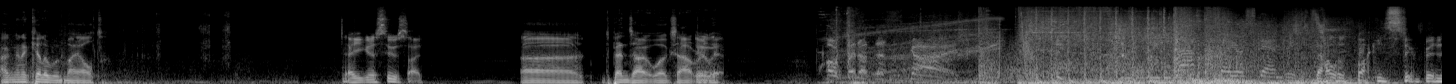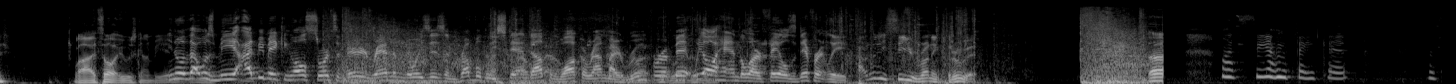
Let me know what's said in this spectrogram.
I'm gonna kill it with my ult. Are you gonna suicide? Uh, depends how it works out, Do really. it. Open up the sky! That was fucking stupid. Well, I thought he was gonna be. You know, if that was me, I'd be making all sorts of very random noises and probably stand up and walk around my room for a bit. We all handle our fails differently. How did he see you running through it? Let's see him fake it. Let's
